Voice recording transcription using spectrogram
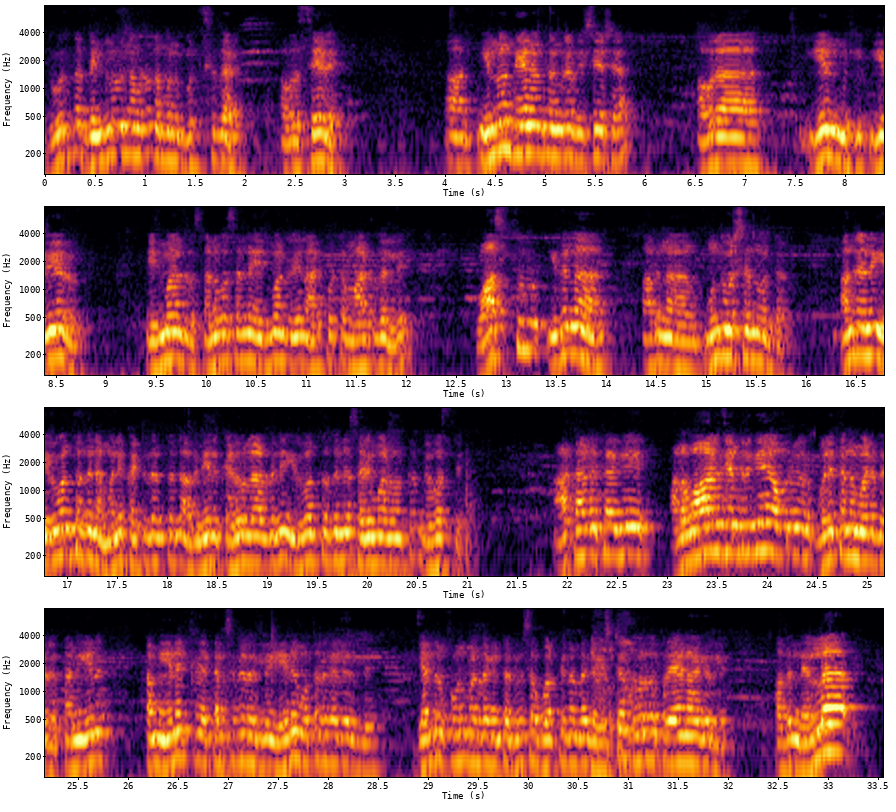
ದೂರದ ಬೆಂಗಳೂರಿನವರು ನಮ್ಮನ್ನು ಗುರುತಿಸಿದ್ದಾರೆ, ಅವರ ಸೇವೆ. ಇನ್ನೊಂದು ಏನಂತಂದ್ರೆ ವಿಶೇಷ, ಅವರ ಏನು ಹಿರಿಯರು, ಯಜಮಾನರು ಸಣ್ಣ ಸಣ್ಣ ಯಜಮಾನರು ಏನು ಹಾಕಿಕೊಟ್ಟ ಮಾರ್ಗದಲ್ಲಿ ವಾಸ್ತು ಇದನ್ನ ಅದನ್ನ ಮುಂದುವರ್ಸನ್ನು ಅಂತಾರೆ ಅಂದ್ರೆ ಇರುವಂಥದ್ದನ್ನ ಮನೆ ಕಟ್ಟಿದಂಥದ್ದು ಅದನ್ನೇನು ಕೆಡವಲಾರ್ದೇ ಇರುವಂಥದ್ದನ್ನೇ ಸರಿ ಮಾಡುವಂಥ ವ್ಯವಸ್ಥೆ. ಆ ಕಾರಣಕ್ಕಾಗಿ ಹಲವಾರು ಜನರಿಗೆ ಅವರು ಒಳಿತನ ಮಾಡಿದ್ದಾರೆ. ತಾನು ಏನು, ತಮ್ಮ ಏನೇ ಕೆಲಸಗಳಿರಲಿ ಏನೇ ಒತ್ತಡಗಳಿರಲಿ ಜನರು ಫೋನ್ ಮಾಡಿದಾಗ ಇಂಥ ದಿವಸ ಬರ್ತೀನಿ ಅಂದಾಗ ಎಷ್ಟೇ ದೂರದ ಪ್ರಯಾಣ ಆಗಿರಲಿ, ಅದನ್ನೆಲ್ಲ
